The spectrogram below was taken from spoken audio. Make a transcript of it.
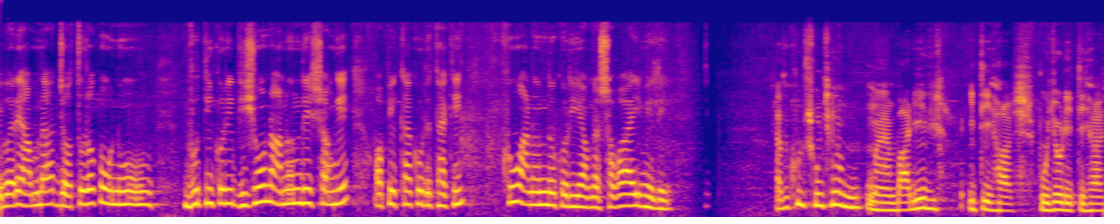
এবারে আমরা যত রকম অনুভূতি করি ভীষণ আনন্দের সঙ্গে অপেক্ষা করে থাকি। খুব আনন্দ করি আমরা সবাই মিলে। এতক্ষণ শুনছিলাম বাড়ির ইতিহাস পুজোর ইতিহাস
